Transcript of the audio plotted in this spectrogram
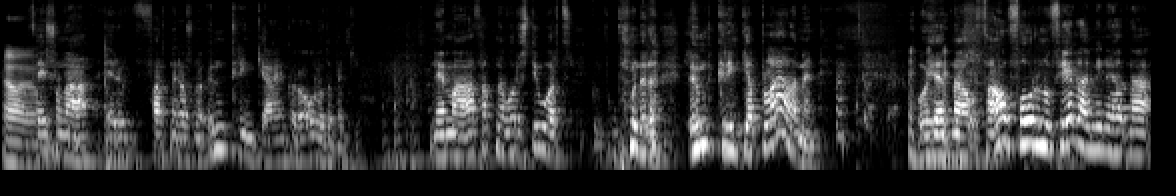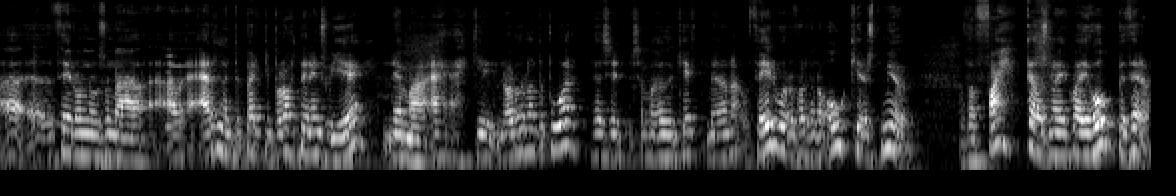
já, já. Þeir svona eru farnir að svona umkringja einhverja ólóta belgi. Nema að þarna voru stewards búin að umkringja blaðamenn og hérna, og þá fóru nú félagi mínir hérna, að- að- þeir eru nú svona erlendu bergi brotnir eins og ég, nema e- ekki norðurlandabúar, þessir sem hafðu keift með hana og þeir voru farin að ókýrast mjög. Og það fækkaði svona eitthvað í hópi þeirra,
